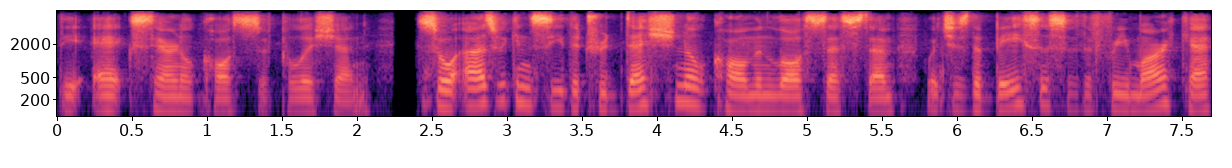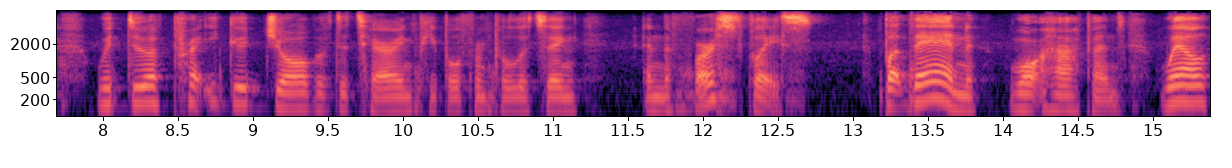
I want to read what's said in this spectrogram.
the external costs of pollution. So, as we can see, the traditional common law system, which is the basis of the free market, would do a pretty good job of deterring people from polluting in the first place. But then what happened? Well,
